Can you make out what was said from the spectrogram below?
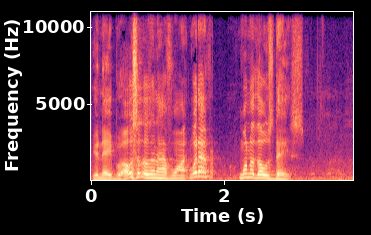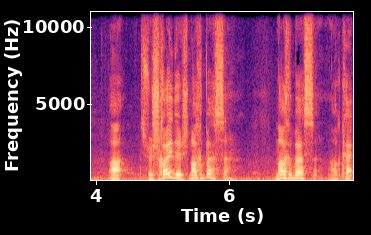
Your neighbor also doesn't have wine, whatever. One of those days. Ah, it's for Shchaydish, noch besser. Noch besser, okay.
